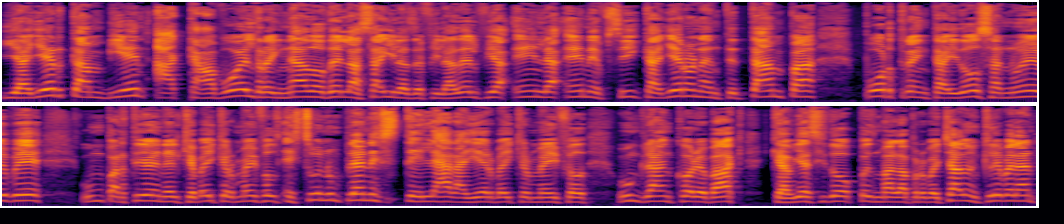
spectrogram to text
y ayer también acabó el reinado de las Águilas de Filadelfia en la NFC, cayeron ante Tampa por 32 a 9, un partido en el que Baker Mayfield estuvo en un plan estelar ayer, Baker Mayfield, un gran quarterback que había sido pues mal aprovechado en Cleveland,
